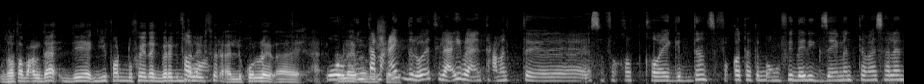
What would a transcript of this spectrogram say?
وده طبعا ده دي, دي برضه فايدة كبيرة جدا طبعا. للفرقة اللي كله هيبقى و- كله وانت. معاك دلوقتي لعيبة يعني انت عملت آه، صفقات قوية جدا صفقات هتبقى مفيدة ليك زي ما انت مثلا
